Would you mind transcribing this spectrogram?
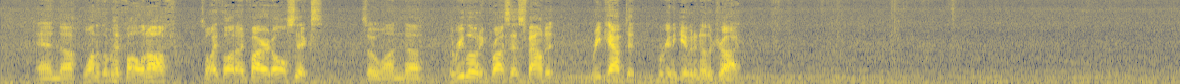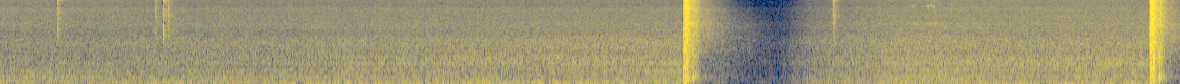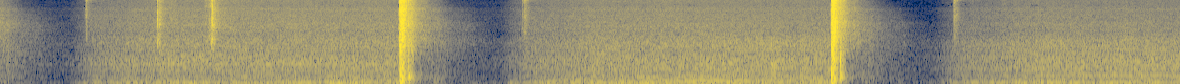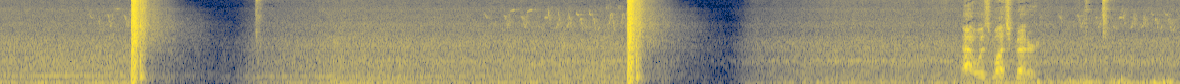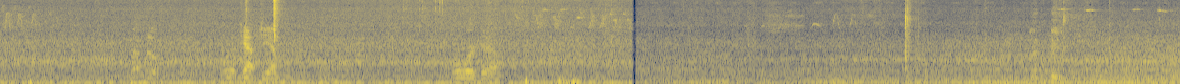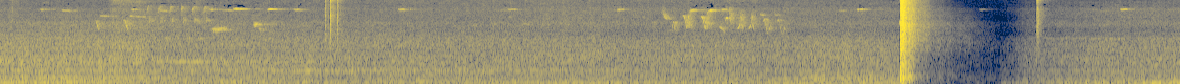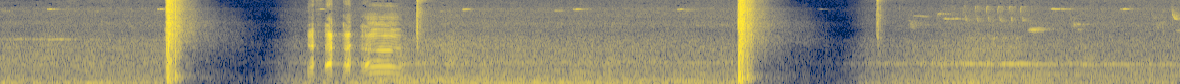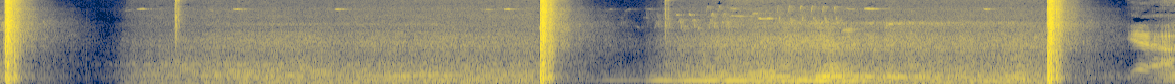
and uh, one of them had fallen off, so I thought I'd fired all six. So on uh, the reloading process, found it, recapped it. We're gonna give it another try. That was much better. Uh-oh. A little cap jam. We'll work it out. Yeah.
